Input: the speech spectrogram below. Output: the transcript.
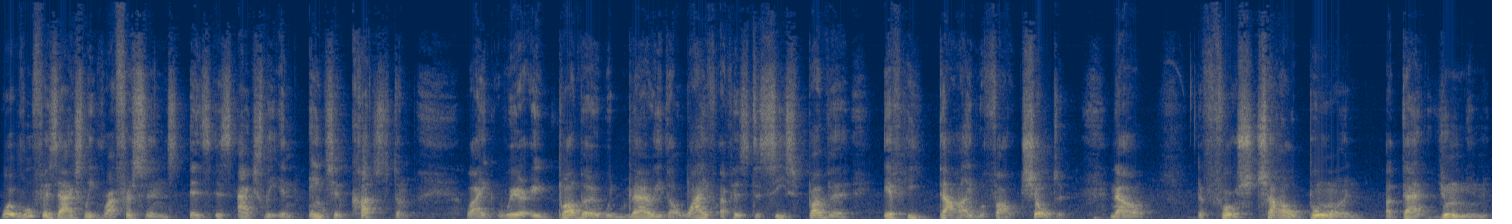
what Rufus actually referencing is, is actually an ancient custom, like where a brother would marry the wife of his deceased brother if he died without children. Now, the first child born of that union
